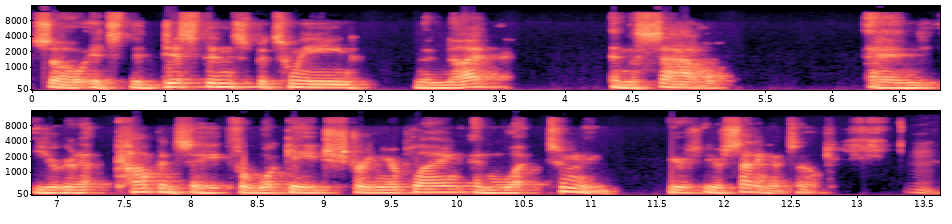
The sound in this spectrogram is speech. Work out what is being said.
So it's the distance between the nut and the saddle. And you're going to compensate for what gauge string you're playing and what tuning you're, you're setting it to. Mm.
